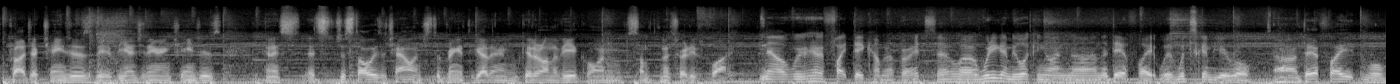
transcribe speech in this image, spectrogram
The project changes, the, the engineering changes, and it's it's just always a challenge to bring it together and get it on the vehicle and something that's ready to fly. Now we have a flight day coming up, right? So uh, what are you going to be looking on uh, on the day of flight? What's going to be your role? Uh, day of flight will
